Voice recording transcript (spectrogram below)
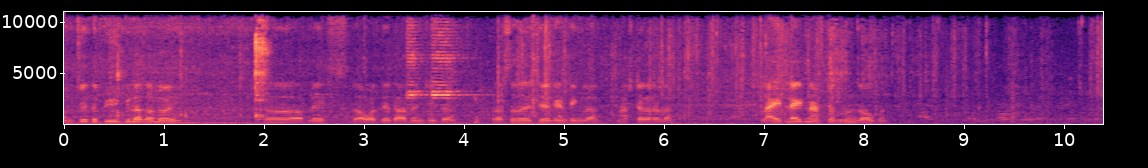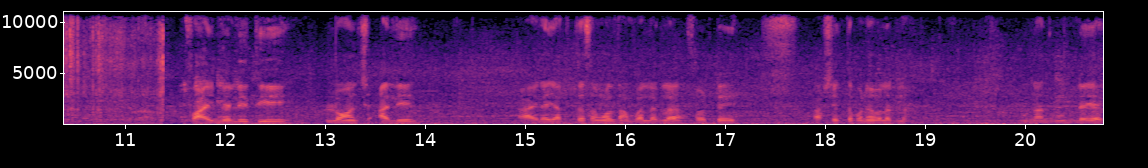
आमच्या इथं पी यू पीला चालू आहे. अं, आपल्या गावातल्या दादांच्या इथं प्रसादाच्या कॅन्टीनला नाश्ता करायला. लाइट लाइट नाश्ता करून जाऊ पण फायनली ती लॉन्च आली. आयला एक समोर थांबायला लागला. असं वाटतंय आवश्यकतापणे यावं लागला उन्हात ऊन लय आहे.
